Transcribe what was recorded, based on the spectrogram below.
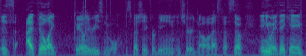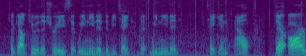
is I feel like fairly reasonable, especially for being insured and all that stuff. So anyway, they came, took out two of the trees that we needed to be take that we needed taken out. There are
